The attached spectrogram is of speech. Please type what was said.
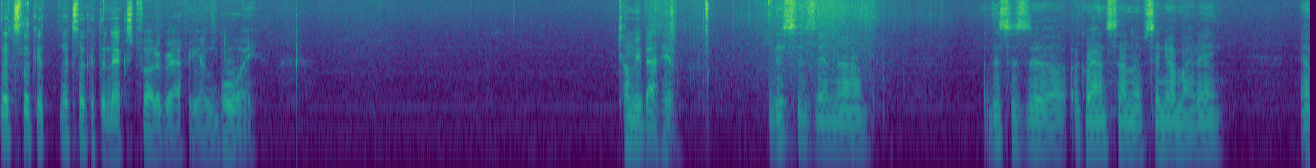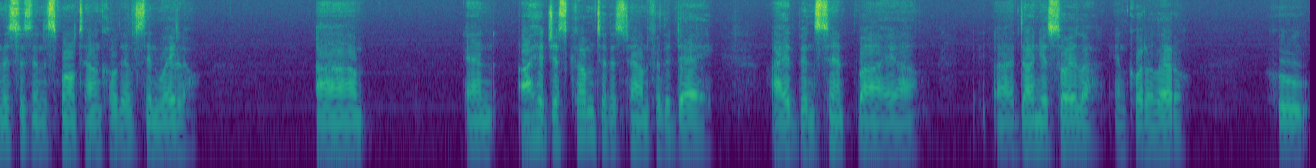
let's look at let's look at the next photograph, a young boy. Tell me about him. This is in. Um, this is a, a, grandson of Senor Mayren, and this is in a small town called El Ciruelo. Um, and I had just come to this town for the day, I had been sent by uh, uh, Doña Zoila in Corralero, who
